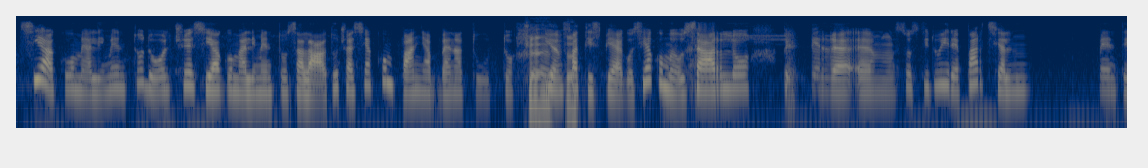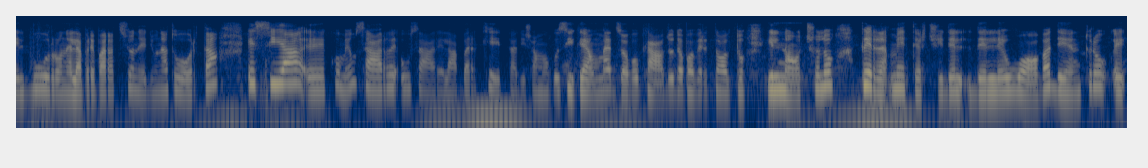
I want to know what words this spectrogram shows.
sia come alimento dolce sia come alimento salato, cioè si accompagna bene a tutto. Certo. Io infatti spiego sia come usarlo per, per ehm, sostituire parzialmente il burro nella preparazione di una torta e sia eh, come usare, usare la barchetta, diciamo così, che è un mezzo avocado dopo aver tolto il nocciolo per metterci del, delle uova dentro e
